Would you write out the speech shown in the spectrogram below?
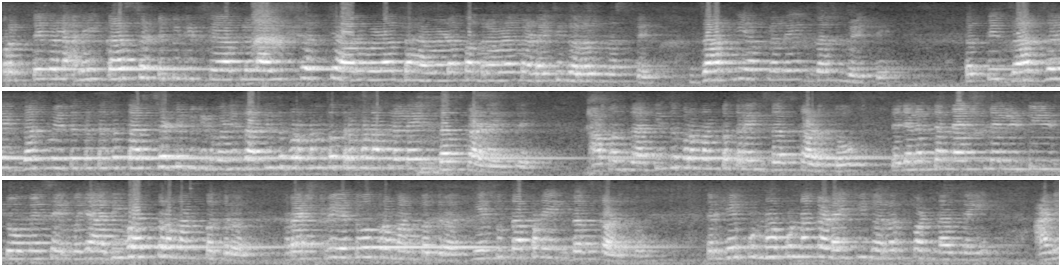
प्रत्येकाला आणि कास्ट सर्टिफिकेट काय आपल्याला आयुष्यात चार वेळा दहा वेळा पंधरा वेळा काढायची गरज नसते. जात ही आपल्याला एकदाच मिळते. तर ती जात जर एकदाच मिळते तर त्याचं कास्ट सर्टिफिकेट म्हणजे जातीचं प्रमाणपत्र पण आपल्याला एकदाच काढायचंय. आपण जातीचं प्रमाणपत्र एकदाच काढतो. त्याच्यानंतर नॅशनॅलिटी डोमेसाईल म्हणजे अधिवास प्रमाणपत्र राष्ट्रीयत्व प्रमाणपत्र हे सुद्धा आपण एकदाच काढतो. तर हे पुन्हा पुन्हा काढायची गरज पडणार नाही. आणि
